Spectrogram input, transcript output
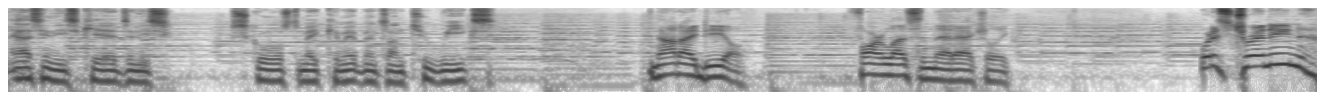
asking these kids and these schools to make commitments on two weeks, Not ideal. Far less than that, actually. What is trending?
